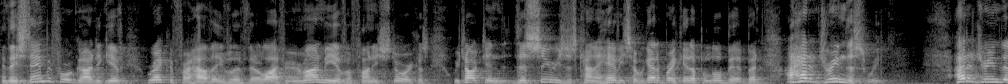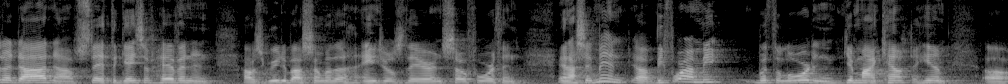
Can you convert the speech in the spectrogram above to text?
and they stand before God to give record for how they've lived their life. It reminded me of a funny story because we talked in this series is kind of heavy, so we got to break it up a little bit. But I had a dream this week. I had a dream that I died, and I was stay at the gates of heaven, and I was greeted by some of the angels there and so forth. And, and I said, Man, uh, before I meet with the Lord and give my account to Him, uh,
